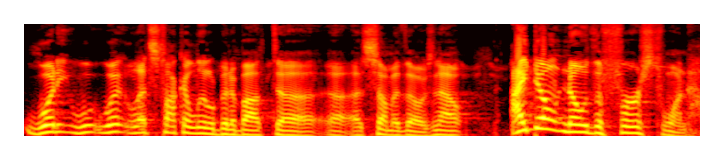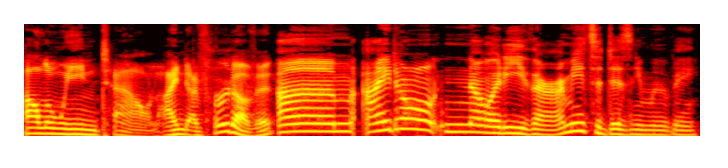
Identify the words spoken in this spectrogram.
what, do you, what? Let's talk a little bit about uh, uh, some of those. Now, I don't know the first one, Halloween Town. I, I've heard of it, Um, I don't know it either. I mean, it's a Disney movie.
